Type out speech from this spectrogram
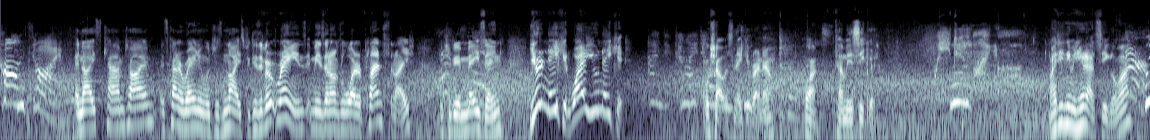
calm time. a nice calm time. It's kind of raining, which is nice because if it rains, it means I don't have to water plants tonight, which would be amazing. You're naked. Why are you naked? And can I I wish I was naked right now. What? Tell me a secret. We did Minecraft. I didn't even hear that secret. What? We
